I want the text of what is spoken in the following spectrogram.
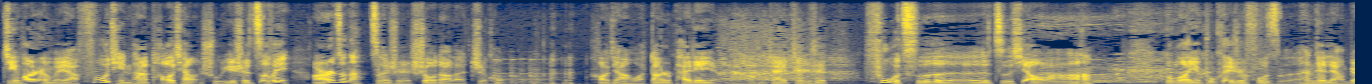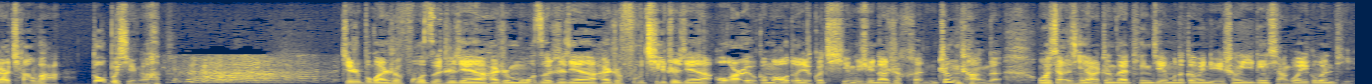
警方认为啊，父亲他掏枪属于是自卫，儿子呢则是受到了指控。好家伙，当时拍电影啊，这还真是父慈子孝啊啊！不过也不愧是父子，这两边枪法都不行啊。其实不管是父子之间啊，还是母子之间啊，还是夫妻之间啊，偶尔有个矛盾，有个情绪，那是很正常的。我相信啊，正在听节目的各位女生一定想过一个问题，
